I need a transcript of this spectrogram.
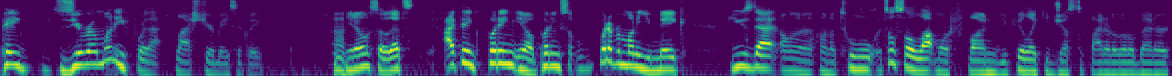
paid zero money for that last year, basically. You know, so that's I think putting you know putting some, whatever money you make, if you use that on a, on a tool, it's also a lot more fun. You feel like you justified it a little better,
